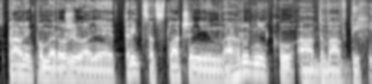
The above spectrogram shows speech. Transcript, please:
Správny pomer ožívania je 30 stlačení na hrudníku a 2 vdychy.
